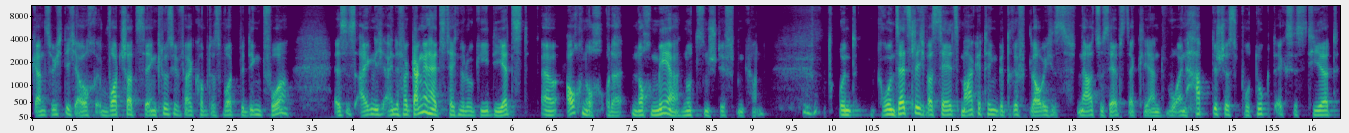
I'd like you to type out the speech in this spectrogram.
Ganz wichtig, auch im Wortschatz der Inclusify kommt das Wort bedingt vor. Es ist eigentlich eine Vergangenheitstechnologie, die jetzt äh, auch noch oder noch mehr Nutzen stiften kann. Mhm. Und grundsätzlich, was Sales Marketing betrifft, glaube ich, ist nahezu selbsterklärend, wo ein haptisches Produkt existiert,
